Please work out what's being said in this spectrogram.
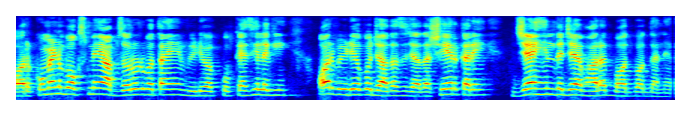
और कमेंट बॉक्स में आप ज़रूर बताएँ, वीडियो आपको कैसी लगी, और वीडियो को ज़्यादा से ज़्यादा शेयर करें। जय हिंद, जय भारत बहुत बहुत धन्यवाद।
